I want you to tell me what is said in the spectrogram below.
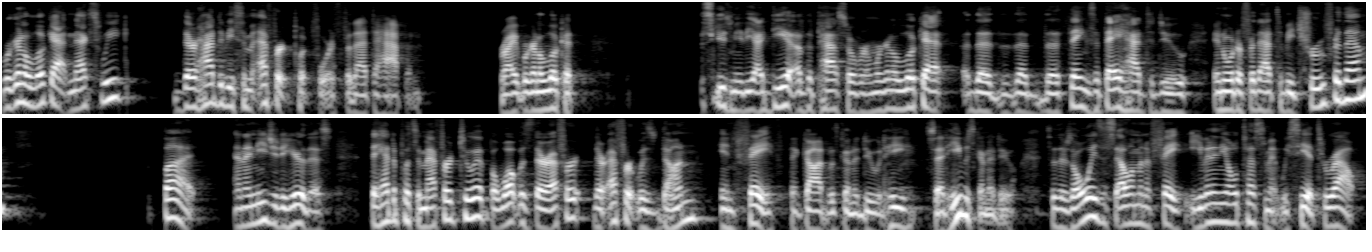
we're going to look at next week, there had to be some effort put forth for that to happen, right? We're going to look at excuse me, the idea of the Passover, and we're going to look at the, the, the things that they had to do in order for that to be true for them. But, and I need you to hear this, they had to put some effort to it, but what was their effort? Their effort was done in faith that God was going to do what He said He was going to do. So there's always this element of faith. Even in the Old Testament, we see it throughout.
